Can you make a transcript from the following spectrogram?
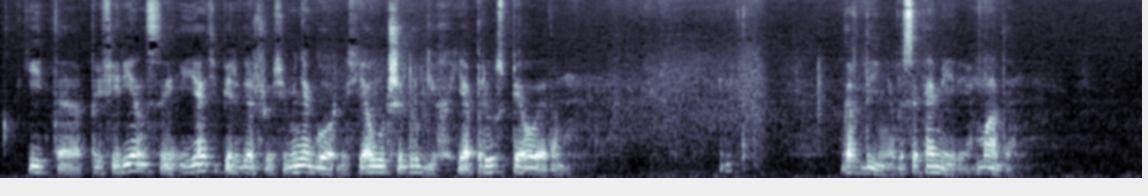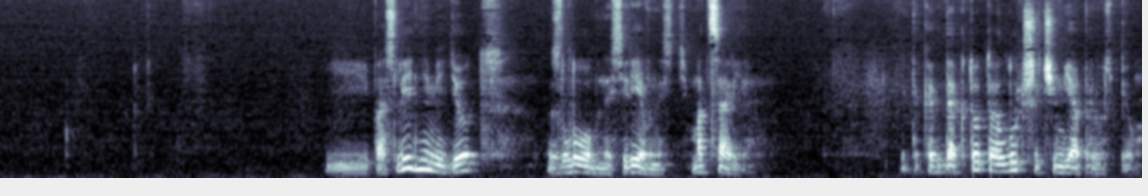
какие-то преференции. И я теперь горжусь. У меня гордость. Я лучше других. Я преуспел в этом. Гордыня, высокомерие, мада – И последним идет злобность, ревность, мацария. Это когда кто-то лучше, чем я преуспел.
